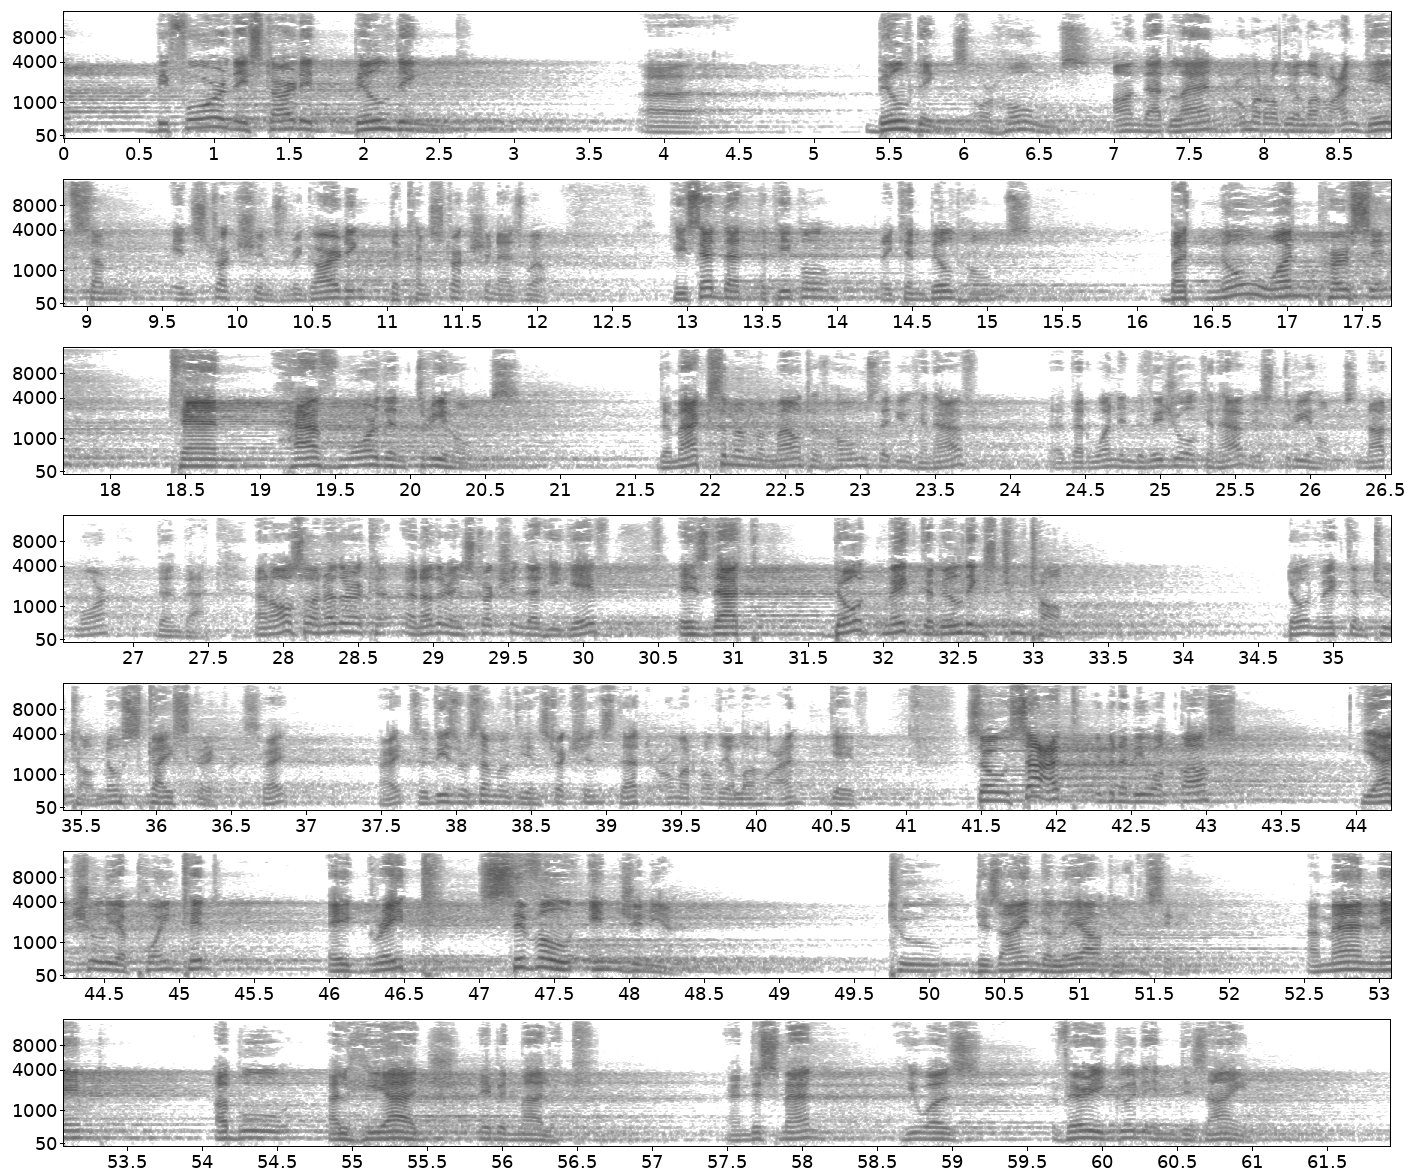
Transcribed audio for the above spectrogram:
before they started building uh, buildings or homes on that land, Umar radiallahu anh gave some instructions regarding the construction as well. He said that the people, they can build homes, but no one person can have more than three homes. The maximum amount of homes that you can have, that one individual can have, is three homes, not more than that. And also another another instruction that he gave is that don't make the buildings too tall. Don't make them too tall. No skyscrapers, right? Right? So these were some of the instructions that Umar radiallahu an gave. So Sa'ad ibn Abi Waqqas, he actually appointed a great civil engineer to design the layout of the city. A man named Abu al-Hiyaj ibn Malik. And this man, he was very good in design.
